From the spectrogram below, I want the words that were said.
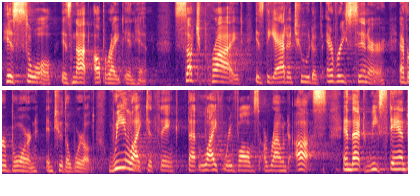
his soul is not upright in him. Such pride is the attitude of every sinner ever born into the world. We like to think that life revolves around us and that we stand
